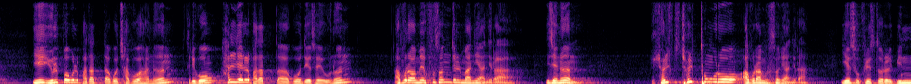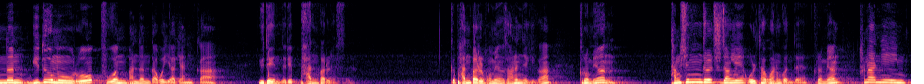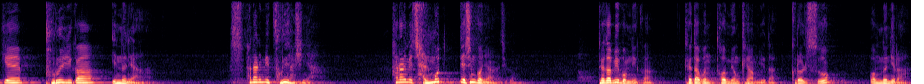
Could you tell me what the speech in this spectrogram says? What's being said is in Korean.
이 율법을 받았다고 자부하는 그리고 할례를 받았다고 내세우는 아브라함의 후손들만이 아니라 이제는 혈, 혈통으로 아브라함 후손이 아니라 예수 그리스도를 믿는 믿음으로 구원받는다고 이야기하니까 유대인들이 반발을 했어요. 그 반발을 보면서 하는 얘기가 그러면 당신들 주장이 옳다고 하는 건데 그러면 하나님께 불의가 있느냐? 하나님이 불의하시냐? 하나님이 잘못되신 거냐 지금? 대답이 뭡니까? 대답은 더 명쾌합니다. 그럴 수 없느니라.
